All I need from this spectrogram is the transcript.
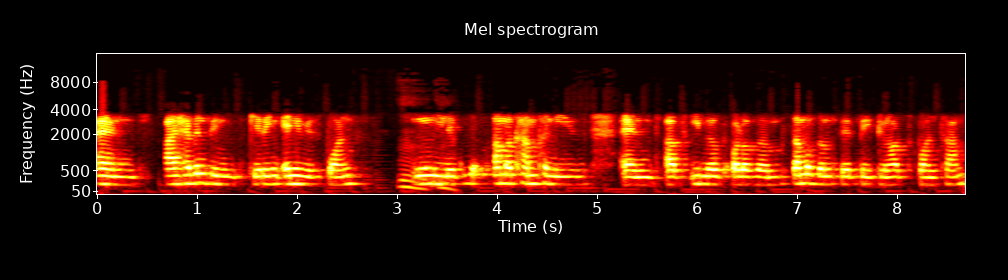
and I haven't been getting any response. Mm. mm I'm a companies, and I've emailed all of them. Some of them said they do not sponsor,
